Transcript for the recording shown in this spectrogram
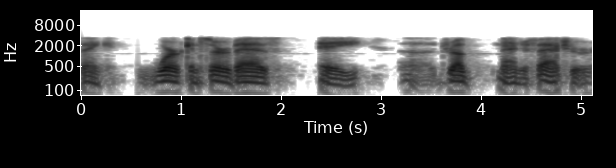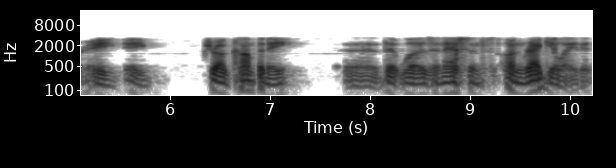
think, work and serve as a uh, drug manufacturer, a, a drug company uh, that was in essence unregulated.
